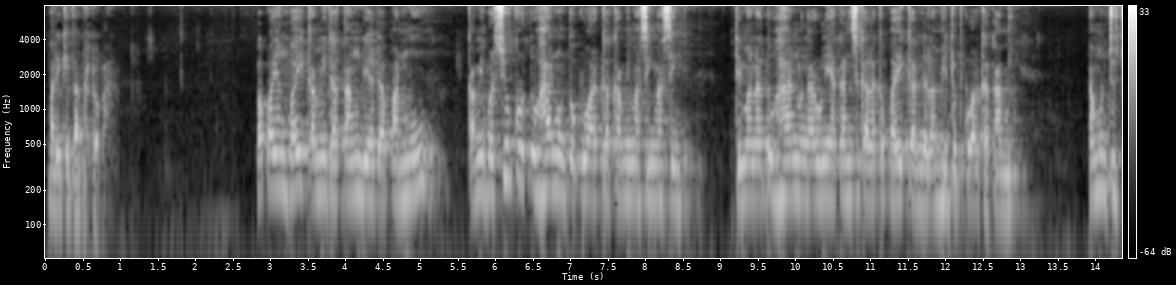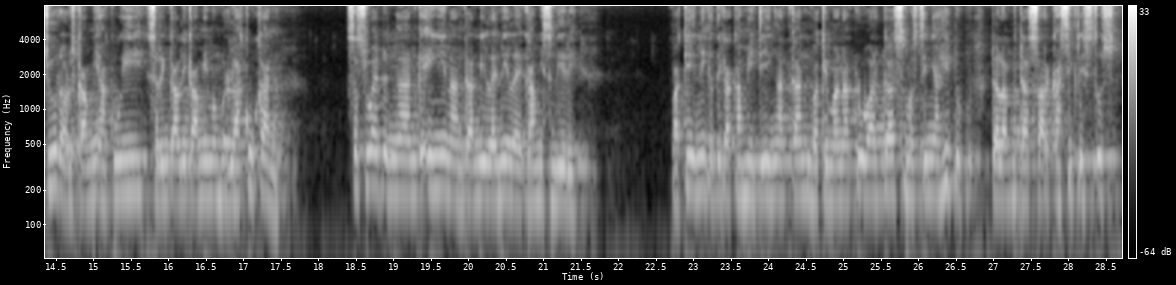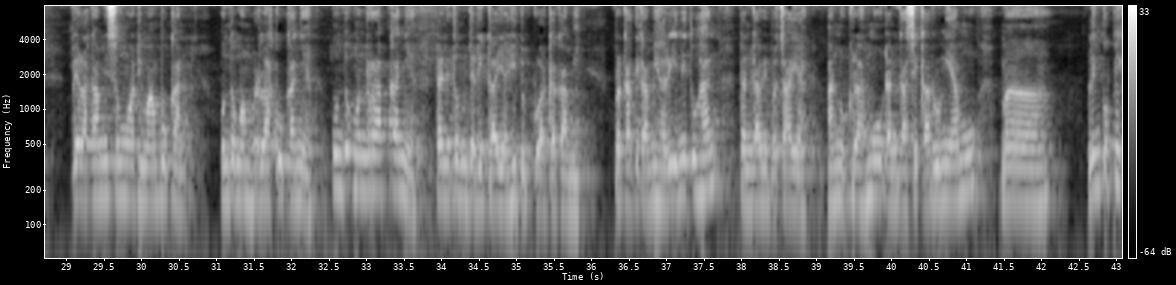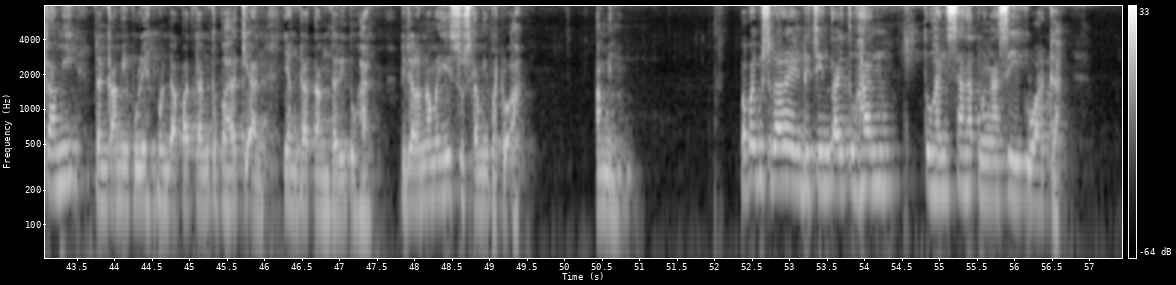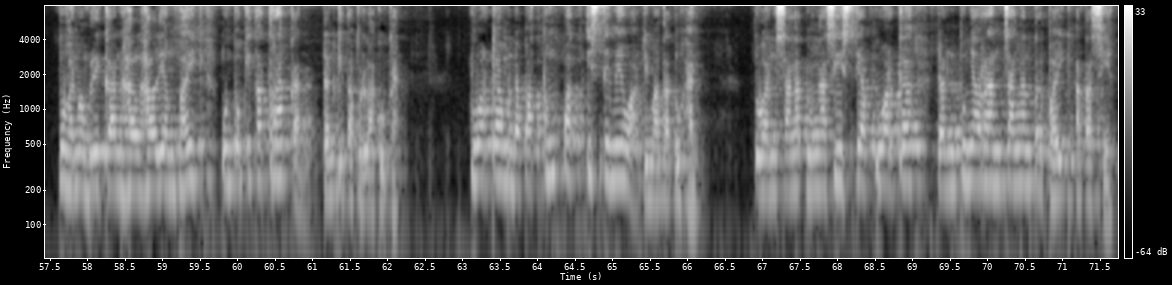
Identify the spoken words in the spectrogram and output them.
Mari kita berdoa. Bapak yang baik kami datang di hadapanmu. Kami bersyukur Tuhan untuk keluarga kami masing-masing. Di mana Tuhan mengaruniakan segala kebaikan dalam hidup keluarga kami. Namun jujur harus kami akui sering kali kami memberlakukan sesuai dengan keinginan dan nilai-nilai kami sendiri. Pagi ini ketika kami diingatkan bagaimana keluarga semestinya hidup dalam dasar kasih Kristus, biarlah kami semua dimampukan untuk memberlakukannya, untuk menerapkannya, dan itu menjadi gaya hidup keluarga kami. Berkati kami hari ini Tuhan, dan kami percaya anugerahmu dan kasih karuniamu melingkupi kami, dan kami boleh mendapatkan kebahagiaan yang datang dari Tuhan. Di dalam nama Yesus kami berdoa. Amin. Bapak ibu saudara yang dicintai Tuhan, Tuhan sangat mengasihi keluarga. Tuhan memberikan hal-hal yang baik untuk kita terapkan dan kita berlakukan. Keluarga mendapat tempat istimewa di mata Tuhan. Tuhan sangat mengasihi setiap keluarga dan punya rancangan terbaik atasnya.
